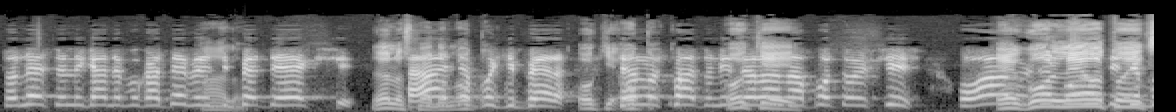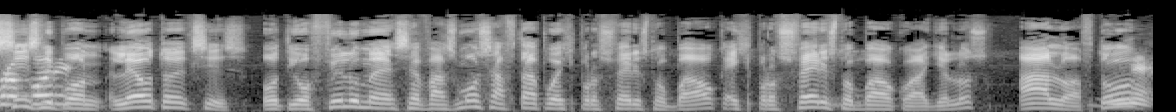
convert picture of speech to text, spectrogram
τον έστελνε για να υποκατέβαινε την 5-6. Τέλος πάντων, Άντε ο- από εκεί πέρα. Οκ, Τέλος ο- πάντων ήθελα οκ. να πω το εξής. Ο άλλος Εγώ δεν λέω μπορεί το την εξής, προπόνηση- λοιπόν. Λέω το εξής. Ότι οφείλουμε σεβασμός σε αυτά που έχει προσφέρει στον ΠΑΟΚ. Έχει προσφέρει στον ΠΑΟΚ ο Άγγελος. Άλλο αυτό. Ναι.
